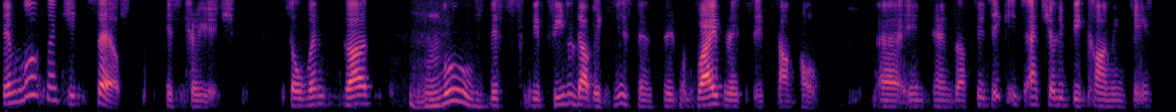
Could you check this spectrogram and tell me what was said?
The movement itself is creation. So when God mm-hmm. moves this, the field of existence, it vibrates it somehow uh, in terms of physics, it's actually becoming things.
